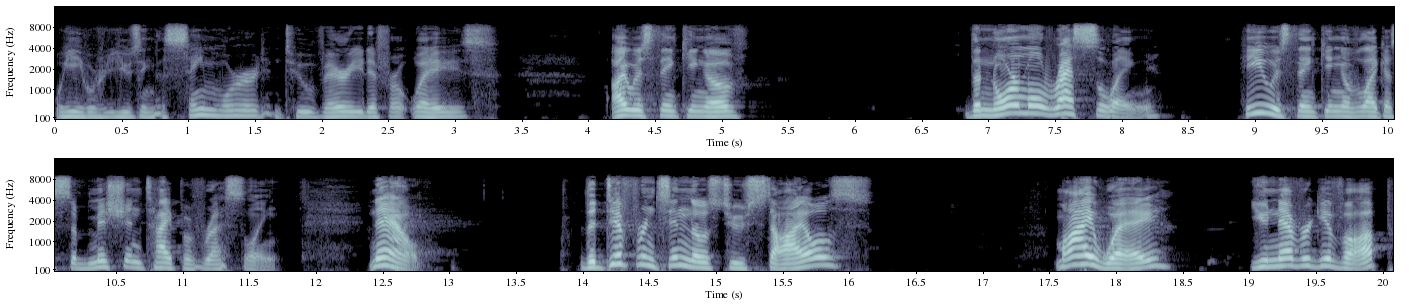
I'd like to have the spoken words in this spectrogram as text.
we were using the same word in two very different ways. I was thinking of the normal wrestling. He was thinking of like a submission type of wrestling. Now, the difference in those two styles my way, you never give up,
